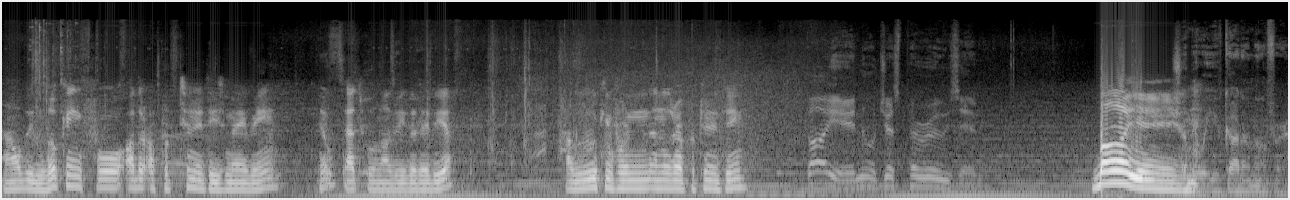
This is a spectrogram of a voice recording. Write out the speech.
I'll be looking for other opportunities maybe. Nope, that will not be a good idea. I'll be looking for another opportunity. Buy in or just perusing? Buy Show me what you've got on offer.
